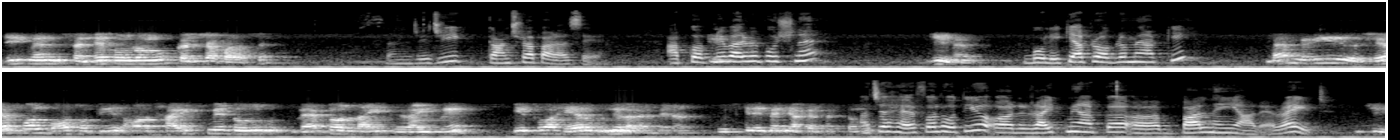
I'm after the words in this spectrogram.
जी मैं संजय बोल रहा हूँ कंचरापाड़ा से। संजय जी कांचरापाड़ा से। आपको अपने बारे में पूछना है? जी मैम। बोलिए क्या प्रॉब्लम है आपकी? मैम मेरी हेयर फॉल बहुत होती है और साइड में दोनों लेफ़्ट और राइट राइट में ये थोड़ा हेयर उड़ने लगा है मेरा। उसके लिए मैं क्या कर सकता हूँ? अच्छा हेयर फॉल होती है और राइट में आपका बाल नहीं आ रहा है राइट जी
